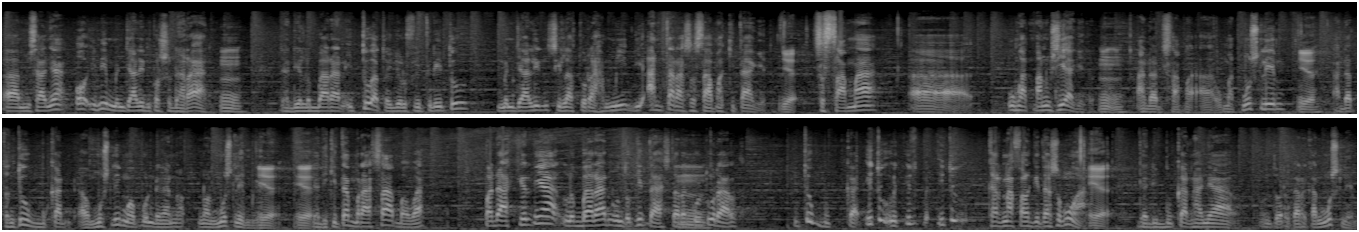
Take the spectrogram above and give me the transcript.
uh, misalnya, oh ini menjalin persaudaraan. Mm. Jadi Lebaran itu atau Idul Fitri itu menjalin silaturahmi di antara sesama kita gitu, yeah. sesama uh, umat manusia gitu. Mm Ada sama uh, umat Muslim, yeah. ada tentu bukan uh, Muslim maupun dengan non Muslim. Gitu. Yeah. Yeah. Jadi kita merasa bahwa pada akhirnya Lebaran untuk kita secara mm. kultural itu bukan itu itu, itu karnaval kita semua. Yeah. Jadi bukan hanya untuk rekan-rekan Muslim.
